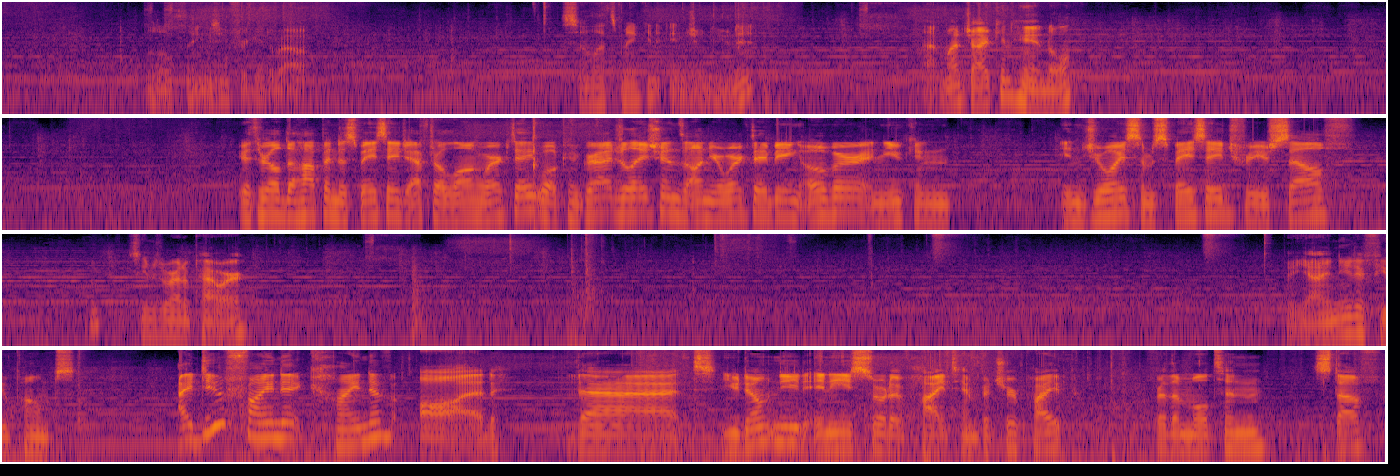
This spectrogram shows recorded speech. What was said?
little things you forget about. So let's make an engine unit. That much I can handle. You're thrilled to hop into Space Age after a long workday? Well, congratulations on your workday being over, and you can enjoy some Space Age for yourself. Seems we're out of power. But yeah, I need a few pumps. I do find it kind of odd that you don't need any sort of high temperature pipe for the molten stuff.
